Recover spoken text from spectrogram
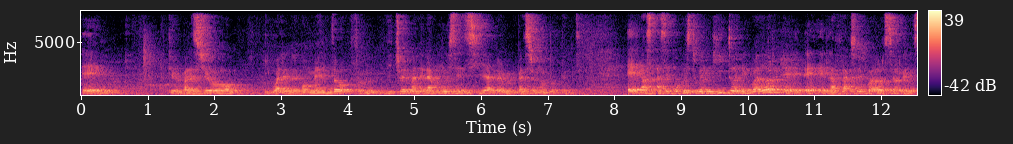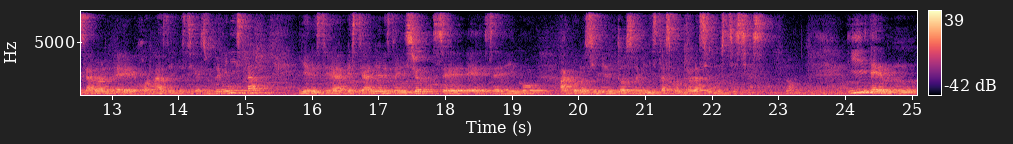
que me pareció igual en el momento, fue dicho de manera muy sencilla, pero me pareció muy potente. hace poco estuve en Quito, en Ecuador. en la Flaxo de Ecuador se organizaron jornadas de investigación feminista y en este, este año, en esta edición, se, se dedicó a conocimientos feministas contra las injusticias. ¿no? Y em,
